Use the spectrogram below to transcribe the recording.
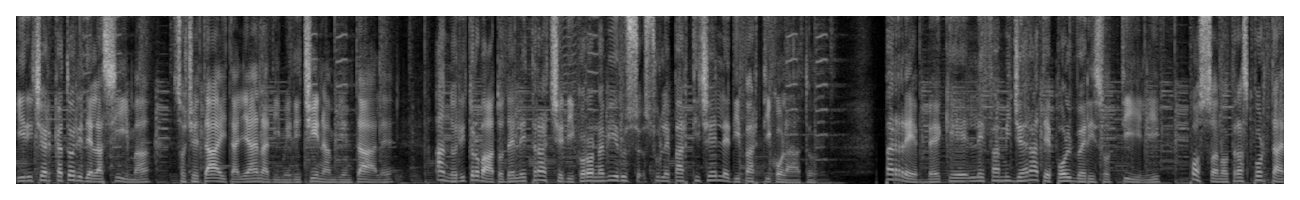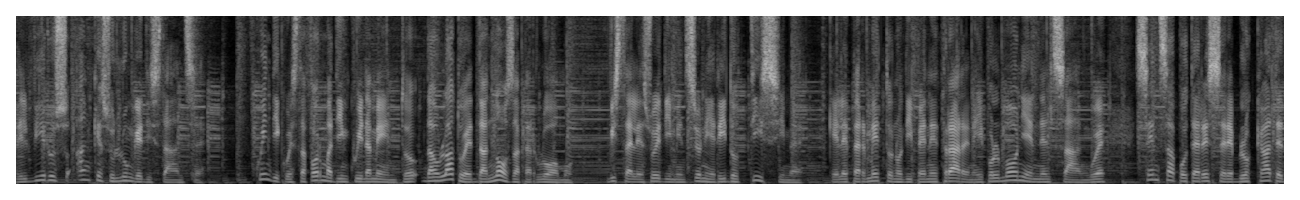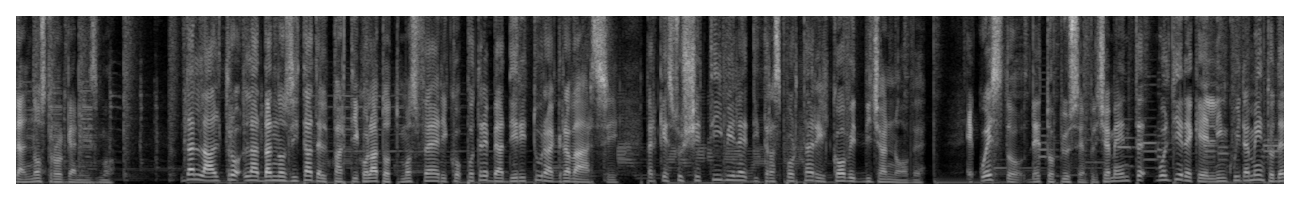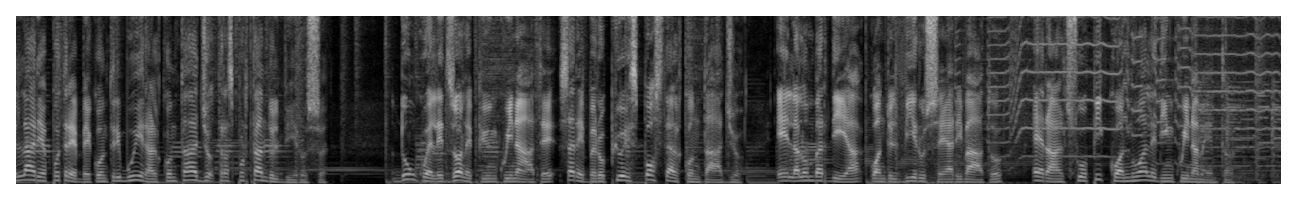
I ricercatori della SIMA, Società Italiana di Medicina Ambientale, hanno ritrovato delle tracce di coronavirus sulle particelle di particolato. Parrebbe che le famigerate polveri sottili possano trasportare il virus anche su lunghe distanze. Quindi questa forma di inquinamento da un lato è dannosa per l'uomo, viste le sue dimensioni ridottissime che le permettono di penetrare nei polmoni e nel sangue senza poter essere bloccate dal nostro organismo. Dall'altro, la dannosità del particolato atmosferico potrebbe addirittura aggravarsi perché è suscettibile di trasportare il Covid-19. E questo, detto più semplicemente, vuol dire che l'inquinamento dell'aria potrebbe contribuire al contagio trasportando il virus. Dunque le zone più inquinate sarebbero più esposte al contagio e la Lombardia, quando il virus è arrivato, era al suo picco annuale di inquinamento.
